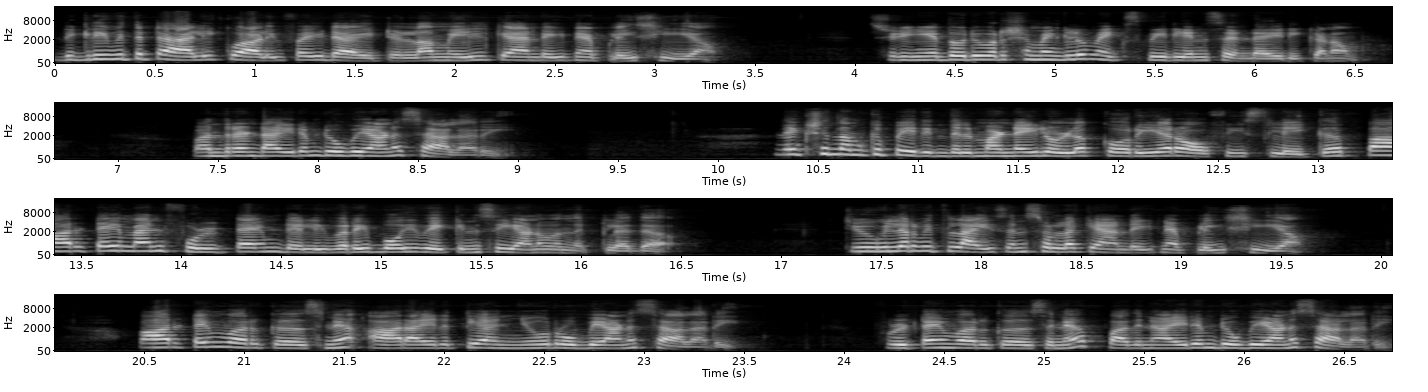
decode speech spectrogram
ഡിഗ്രി വിത്ത് ടാലി ക്വാളിഫൈഡ് ആയിട്ടുള്ള മെയിൽ കാൻഡിഡേറ്റിന് അപ്ലൈ ചെയ്യാം. ചുരുങ്ങിയത് ഒരു വർഷമെങ്കിലും എക്സ്പീരിയൻസ് ഉണ്ടായിരിക്കണം. പന്ത്രണ്ടായിരം രൂപയാണ് സാലറി നെക്സ്റ്റ് നമുക്ക് പെരിന്തൽമണ്ണയിലുള്ള കൊറിയർ ഓഫീസിലേക്ക് part time and full time delivery boy വേക്കൻസിയാണ് വന്നിട്ടുള്ളത്. ടു വീലർ വിത്ത് ലൈസൻസ് ഉള്ള ക്യാൻഡിഡേറ്റിന് അപ്ലൈ ചെയ്യാം. പാർട്ട് ടൈം വർക്കേഴ്സിന് ആറായിരത്തി അഞ്ഞൂറ് രൂപയാണ് സാലറി ഫുൾ ടൈം വർക്കേഴ്സിന് പതിനായിരം രൂപയാണ് സാലറി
